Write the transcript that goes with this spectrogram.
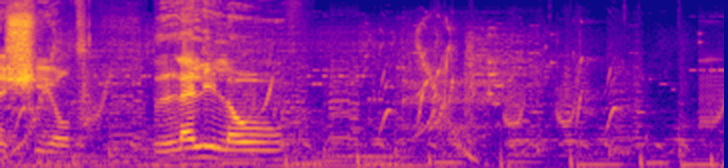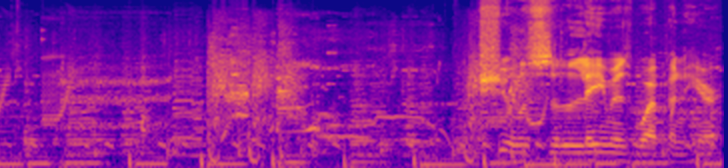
A shield. Lely low. Shield is the lamest weapon here.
